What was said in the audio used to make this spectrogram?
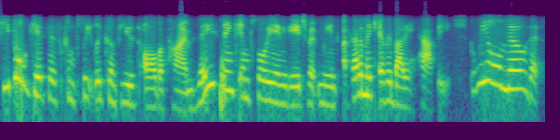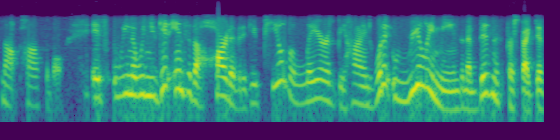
People get this completely confused all the time. They think employee engagement means I've got to make everybody happy, but we all know that's not possible. If you know when you get into the heart of it, if you peel the layers behind what it really means in a business perspective,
